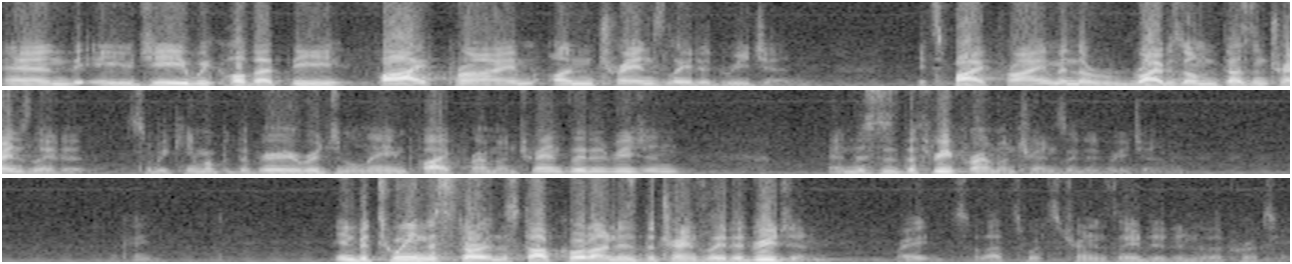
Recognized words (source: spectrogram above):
and the AUG, we call that the 5' untranslated region. It's 5' and the ribosome doesn't translate it. So we came up with the very original name, 5' untranslated region, and this is the 3' untranslated region. Okay? In between the start and the stop codon is the translated region, right? So that's what's translated into the protein.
